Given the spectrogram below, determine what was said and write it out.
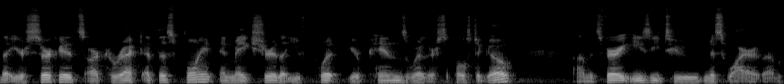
that your circuits are correct at this point and make sure that you've put your pins where they're supposed to go. Um, it's very easy to miswire them.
